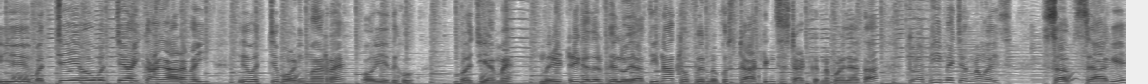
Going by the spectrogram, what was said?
ये बच्चे वो बच्चे भाई, कहाँ जा रहा है भाई? ये बच्चे बॉडी मार रहा है। और ये देखो बच गया मैं। मेरी ट्रिक अगर फेल हो जाती ना तो फिर मेरे को स्टार्टिंग से स्टार्ट करना पड़ जाता। तो अभी मैं चल रहा हूँ भाई सबसे आगे।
